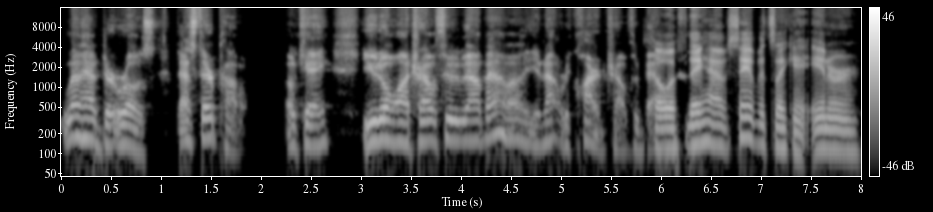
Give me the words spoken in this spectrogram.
let them have dirt roads. That's their problem. Okay, you don't want to travel through Alabama. You're not required to travel through Alabama. So if they have, say, if it's like an inner,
